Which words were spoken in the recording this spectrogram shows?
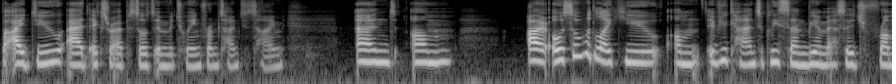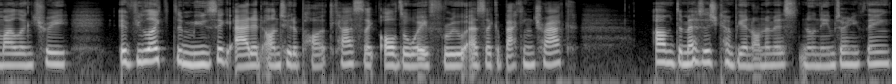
but I do add extra episodes in between from time to time, and um, I also would like you, um, if you can, to please send me a message from my Linktree. If you like the music added onto the podcast, like all the way through as like a backing track, um, the message can be anonymous, no names or anything.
